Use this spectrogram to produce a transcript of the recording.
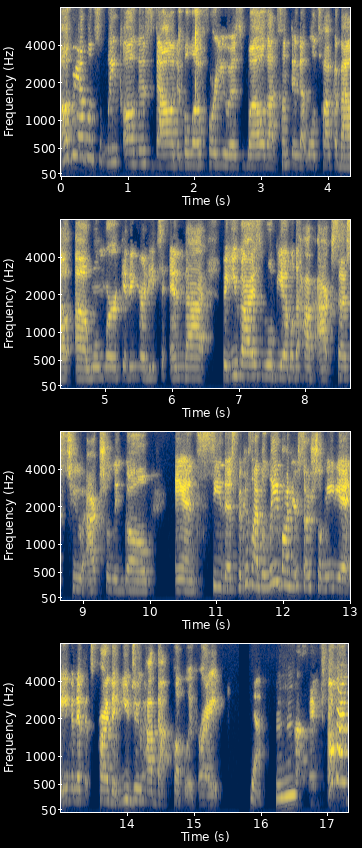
I'll be able to link all this down below for you as well. That's something that we'll talk about uh, when we're getting ready to end that. But you guys will be able to have access to actually go and see this because I believe on your social media, even if it's private, you do have that public, right? Yeah. Mhm. Perfect. Okay,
